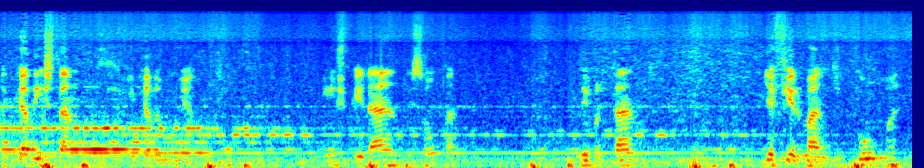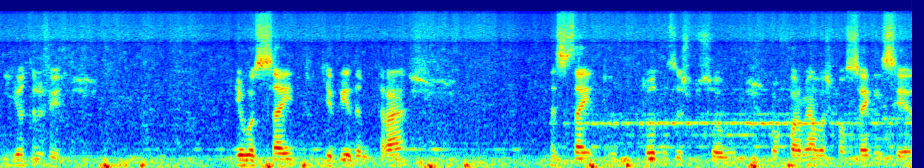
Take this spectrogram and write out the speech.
a cada instante, em cada momento, inspirando e soltando, libertando e afirmando uma e outra vez. Eu aceito que a vida me traz, aceito todas as pessoas conforme elas conseguem ser,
